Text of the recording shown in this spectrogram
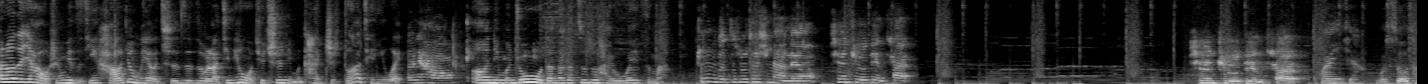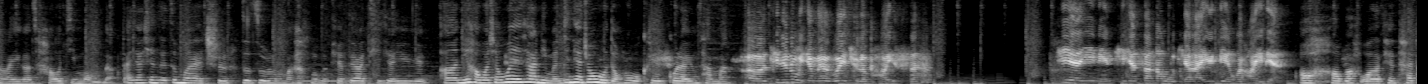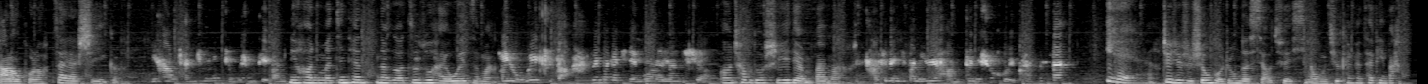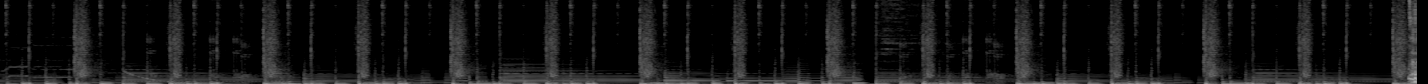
Hello，大家好，我是蜜子金，好久没有吃自助了。今天我去吃，你们看值多少钱一位？你好，呃，你们中午的那个自助还有位子吗？中午的自助餐是满了哟，现在只有点菜。现在只有点菜。换一下，我收藏了一个超级猛的。大家现在这么爱吃自助了吗？我的天，都要提前预约啊！你好，我想问一下，你们今天中午等会儿我可以过来用餐吗？呃，今天中午已经没有位置了，不好意思。建议您提前三到五天来预定会好一点。哦，好吧，我的天，太打脑壳了，再来试一个。你好，陈志明，请问什么可以帮你？你好，你们今天那个自助还有位置吗？还有位置的，那大概几点过来呢？你是？嗯，差不多十一点半吧。好，这边已经帮你约好了，祝你生活愉快，拜拜。耶，这就是生活中的小确幸。那我们去看看菜品吧。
